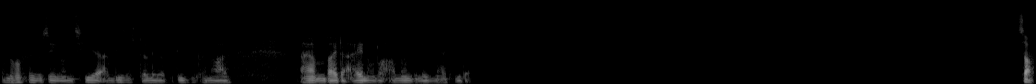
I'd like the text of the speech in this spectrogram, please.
und hoffe, wir sehen uns hier an dieser Stelle auf diesem Kanal ähm, bei der einen oder anderen Gelegenheit wieder. So,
